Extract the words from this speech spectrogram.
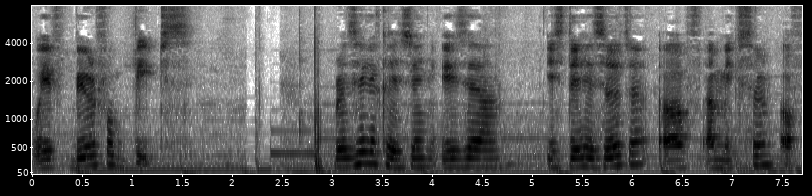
with beautiful beaches. Brazilian cuisine is a is the result of a mixture of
